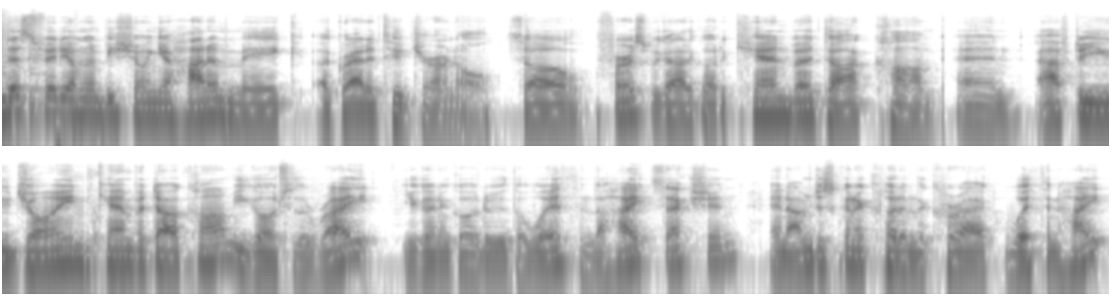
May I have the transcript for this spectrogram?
in this video, I'm going to be showing you how to make a gratitude journal. So first we got to go to canva.com and after you join canva.com, you go to the right, you're going to go to the width and the height section and I'm just going to put in the correct width and height.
